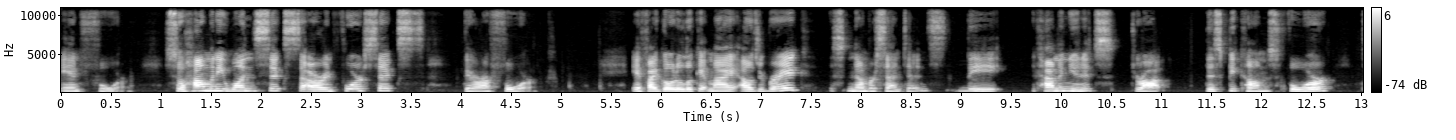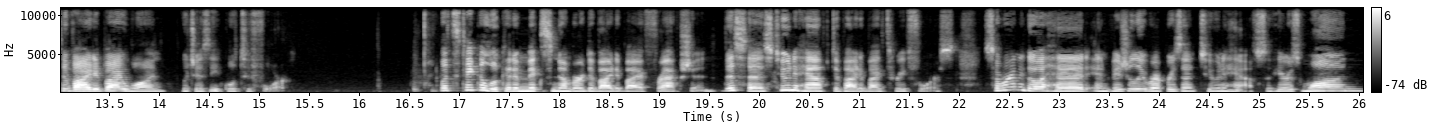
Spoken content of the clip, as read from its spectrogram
and four. So how many 1 sixths are in 4 sixths? There are four. If I go to look at my algebraic number sentence, the common units drop. This becomes 4 divided by 1, which is equal to 4. Let's take a look at a mixed number divided by a fraction. This says 2.5 divided by 3 fourths. So we're going to go ahead and visually represent 2.5. So here's 1,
